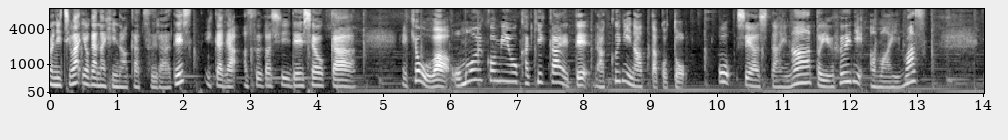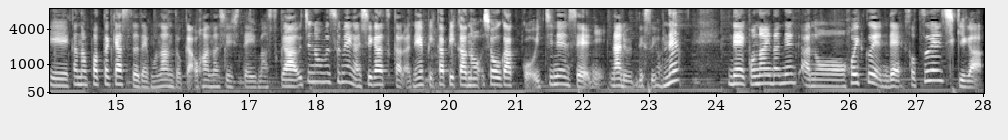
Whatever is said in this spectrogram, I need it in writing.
こんにちはヨガの日の勝浦です。いかがお過ごしでしょうか？え今日は思い込みを書き換えて楽になったことをシェアしたいなというふうに思います。えー、このポッドキャストでも何度かお話ししていますがうちの娘が4月からねピカピカの小学校1年生になるんですよね。でこの間ね、あの保育園で卒園式が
